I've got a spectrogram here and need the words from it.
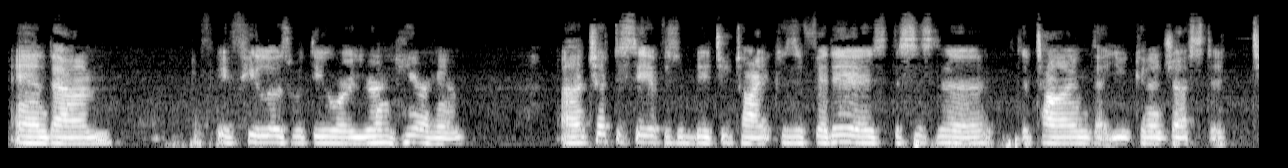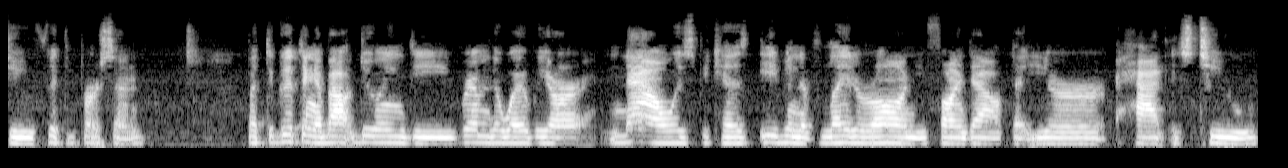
And um, if, if he lives with you or you're near him, uh, check to see if it's a bit too tight, because if it is, this is the, the time that you can adjust it to fit the person. But the good thing about doing the rim the way we are now is because even if later on you find out that your hat is too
